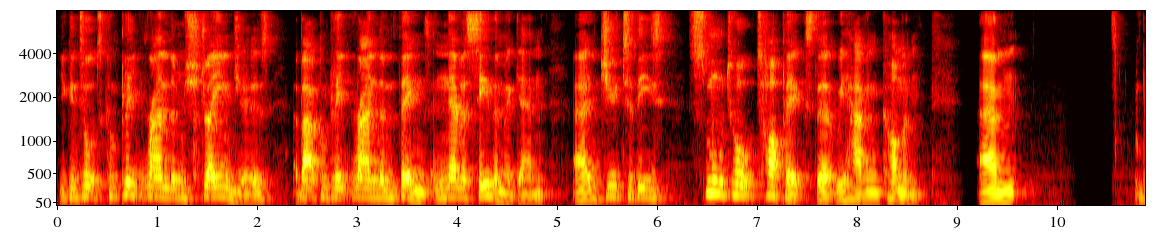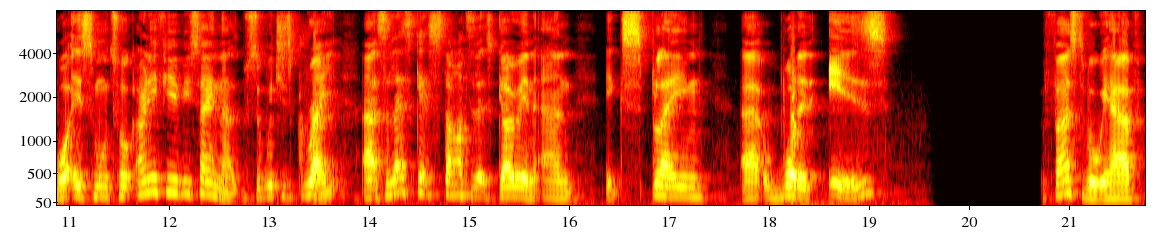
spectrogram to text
You can talk to complete random strangers about complete random things and never see them again uh, due to these small talk topics that we have in common. Um, what is small talk? Only a few of you saying that, so which is great. Uh, so let's get started. Let's go in and explain uh, what it is. First of all, we have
